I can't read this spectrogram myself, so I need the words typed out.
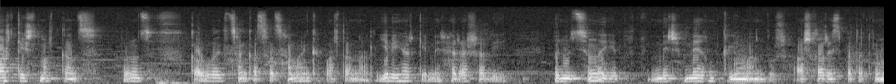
պարտքեշտ մարդկանց, որոնց կարող եք ցանկացած համայնքը պարտանալ եւ իհարկե մեր հրաշալի բնությունը եւ մեր մեղմ կլիման, որ աշխարհը սպատակում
